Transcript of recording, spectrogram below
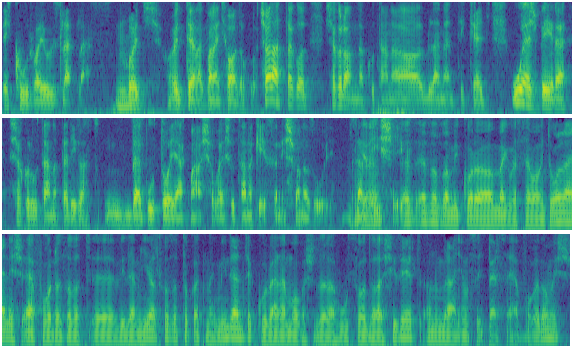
egy kurva jó üzlet lesz. Mm. Hogy, hogy tényleg van egy haldokló családtagod, és akkor annak utána lementik egy USB-re, és akkor utána pedig azt bebútolják máshova, és utána készen is van az új személyiség. Ez, ez az, amikor a, megveszel valamit online, és elfogadod az adott videó nyilatkozatokat, meg mindent, akkor nem olvasod el a 20 oldalas izét, hanem rányomsz, hogy persze elfogadom, és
